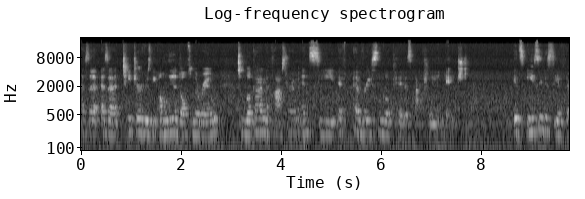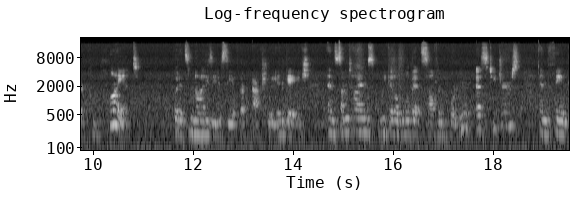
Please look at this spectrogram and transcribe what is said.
as a, as a teacher who's the only adult in the room to look out in the classroom and see if every single kid is actually engaged. It's easy to see if they're compliant, but it's not easy to see if they're actually engaged. And sometimes we get a little bit self important as teachers and think,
